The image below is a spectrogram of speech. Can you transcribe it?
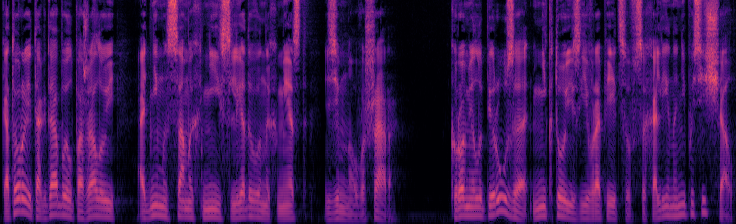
который тогда был, пожалуй, одним из самых неисследованных мест земного шара. Кроме Лаперуза, никто из европейцев Сахалина не посещал.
